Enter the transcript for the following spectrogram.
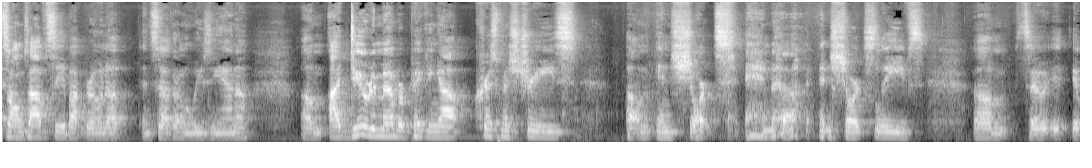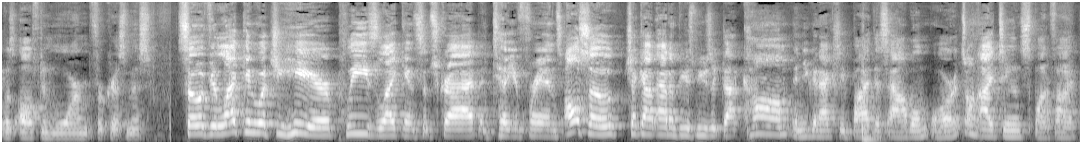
song's obviously about growing up in southern Louisiana. Um, I do remember picking out Christmas trees um, in shorts and uh, in short sleeves. Um, so it, it, was often warm for Christmas. So if you're liking what you hear, please like and subscribe and tell your friends. Also, check out AdamPearceMusic.com and you can actually buy this album or it's on iTunes, Spotify,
